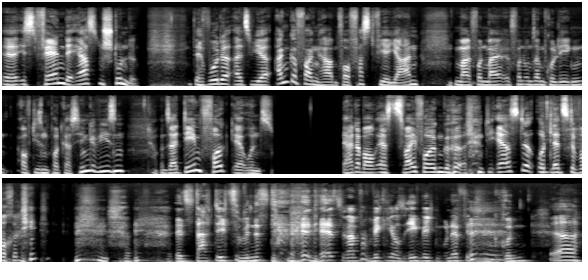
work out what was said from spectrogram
äh, ist Fan der ersten Stunde. Der wurde, als wir angefangen haben, vor fast vier Jahren, mal von, mal von unserem Kollegen auf diesen Podcast hingewiesen. Und seitdem folgt er uns. Er hat aber auch erst zwei Folgen gehört. Die erste und letzte Woche. Jetzt dachte ich zumindest, der ist einfach wirklich aus irgendwelchen unerfindlichen Gründen. Ja.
